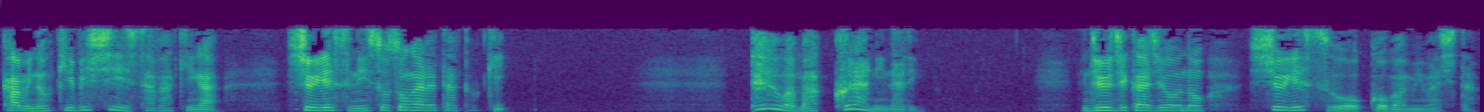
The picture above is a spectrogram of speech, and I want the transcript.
神の厳しい裁きが主イエスに注がれたとき、天は真っ暗になり、十字架上の主イエスを拒みました。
